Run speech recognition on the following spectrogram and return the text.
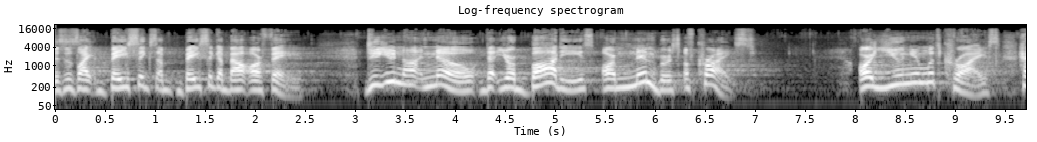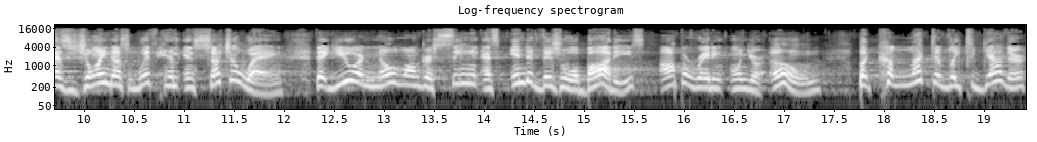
This is like basics, basic about our faith. Do you not know that your bodies are members of Christ? Our union with Christ has joined us with Him in such a way that you are no longer seen as individual bodies operating on your own, but collectively together,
